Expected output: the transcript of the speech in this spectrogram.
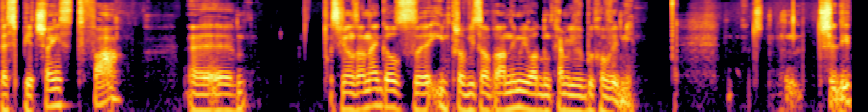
bezpieczeństwa e, związanego z improwizowanymi ładunkami wybuchowymi. Czyli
